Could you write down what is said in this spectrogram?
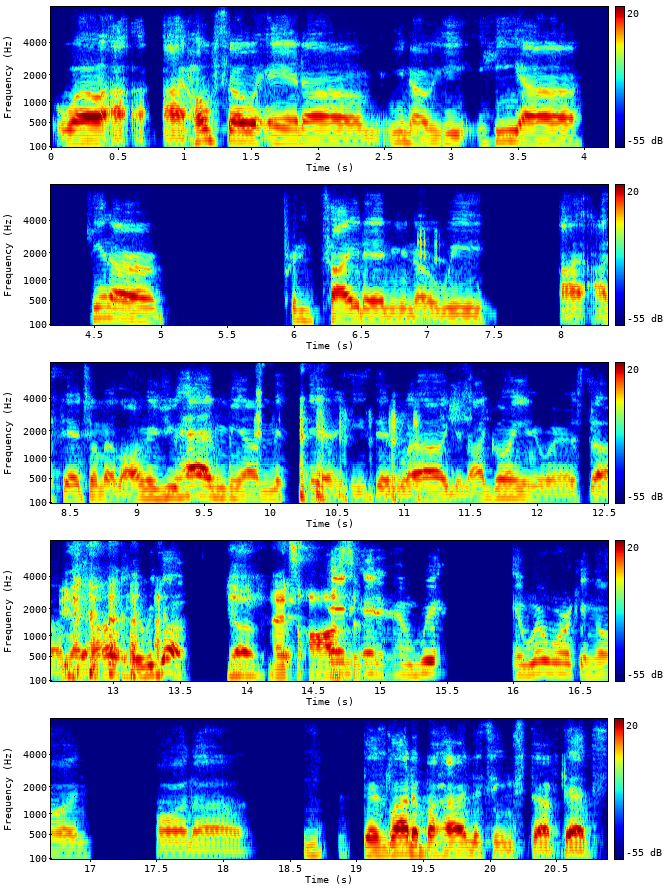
Well, I, I hope so. And um, you know, he he uh he and I are pretty tight and you know, we I, I said to him, as long as you have me, I'm there. he said, Well, you're not going anywhere. So I'm like, all right, here we go. So, That's awesome. And, and, and we're and we're working on on uh there's a lot of behind the scenes stuff that's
